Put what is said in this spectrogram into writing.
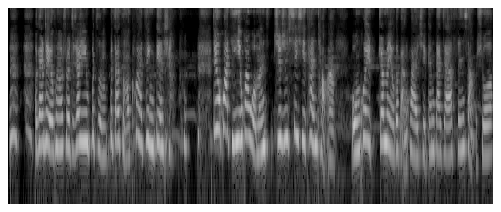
我看这有朋友说只教英语不怎么不教怎么跨境电商，这个话题一会儿我们就是细细探讨啊。我们会专门有个板块去跟大家分享说，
